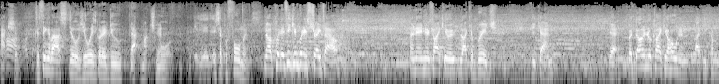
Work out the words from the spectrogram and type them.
action. Oh, the thing about stills, you always got to do that much more. It's a performance. No, put if you can put it straight out, and then it's like you like a bridge, if you can. Yeah, but don't look like you're holding like you come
